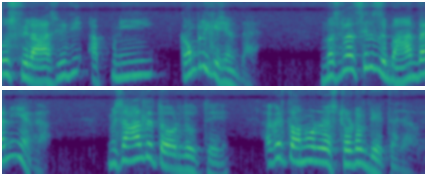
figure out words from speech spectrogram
ਉਸ ਫਿਲਾਸਫੀ ਦੀ ਆਪਣੀ ਕੰਪਲਿਕੇਸ਼ਨ ਦਾ ਹੈ ਮਸਲਾ ਸਿਰਫ ਜ਼ਬਾਨ ਦਾ ਨਹੀਂ ਹੈਗਾ ਮਿਸਾਲ ਦੇ ਤੌਰ ਦੇ ਉੱਤੇ ਅਗਰ ਤੁਹਾਨੂੰ ਅਰਿਸਟੋਟਲ ਦੇ ਦਿੱਤਾ ਜਾਵੇ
